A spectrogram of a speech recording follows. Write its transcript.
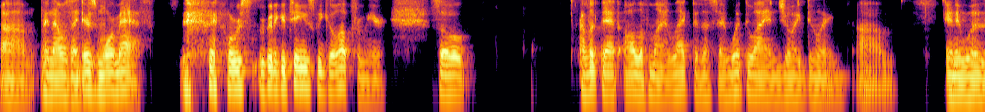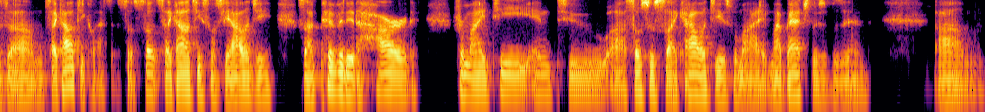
Um, and I was like, "There's more math. we're we're going to continuously go up from here." So I looked at all of my electives. I said, "What do I enjoy doing?" Um, and it was um, psychology classes, so, so, psychology, sociology. So I pivoted hard from IT into uh, social psychology, is what my my bachelor's was in. Um,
